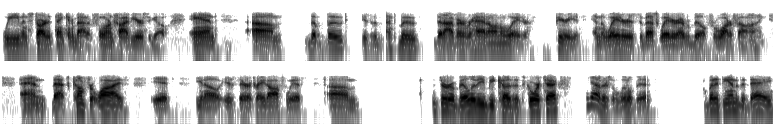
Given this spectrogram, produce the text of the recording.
we even started thinking about it four and five years ago. And um, the boot is the best boot that I've ever had on a wader, period. And the wader is the best wader ever built for waterfowl hunting. And that's comfort wise. It, you know, is there a trade off with um, durability because it's Gore Tex? Yeah, there's a little bit. But at the end of the day,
